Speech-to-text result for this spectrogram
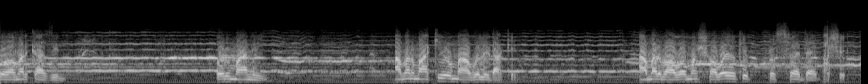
ও আমার কাজিন ওর মা নেই। আমার মাকে ও মা বলে ডাকে। আমার বাবা মা সবাই ওকে প্রশ্রয় দেয় পাশে।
